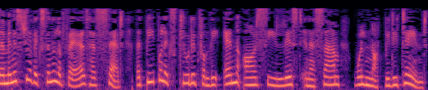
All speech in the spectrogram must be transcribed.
The Ministry of External Affairs has said that people excluded from the NRC list in Assam will not be detained.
